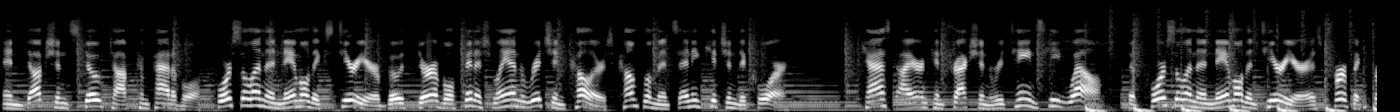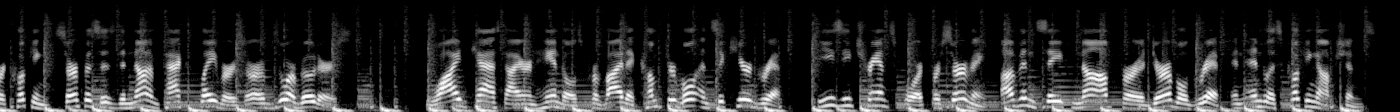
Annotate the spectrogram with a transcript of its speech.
Induction stovetop compatible. Porcelain enameled exterior both durable finish land rich in colors complements any kitchen decor. Cast iron contraction retains heat well. The porcelain enameled interior is perfect for cooking, surfaces do not impact flavors or absorb odors. Wide cast iron handles provide a comfortable and secure grip. Easy transport for serving, oven-safe knob for a durable grip and endless cooking options.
